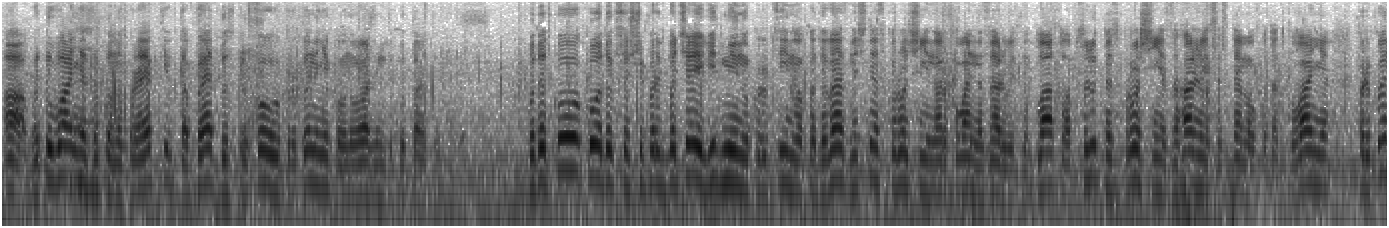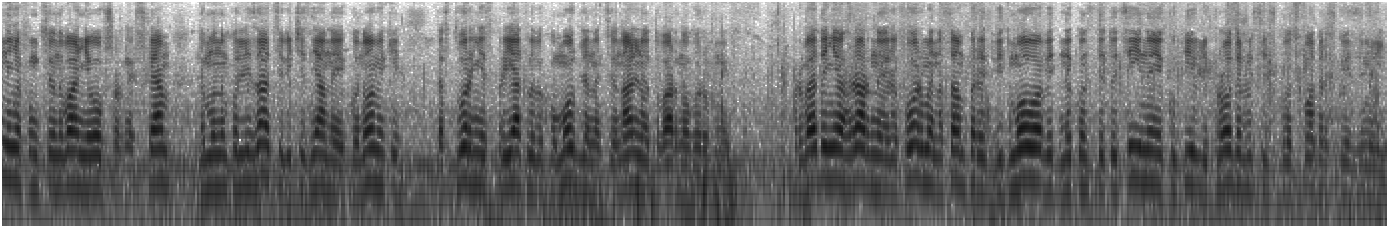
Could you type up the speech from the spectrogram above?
а. Ветування законопроєктів та Б. Дострокового припинення повноважень депутатів. Податкового кодексу, що передбачає відміну корупційного ПДВ, значне скорочення нарахувань на заробітну плату, абсолютне спрощення загальної системи оподаткування, припинення функціонування офшорних схем, демонополізацію вітчизняної економіки та створення сприятливих умов для національного товарного виробництва. Проведення аграрної реформи насамперед відмова від неконституційної купівлі продажу сільськогосподарської землі.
